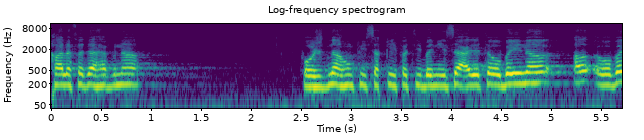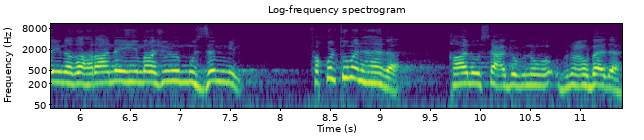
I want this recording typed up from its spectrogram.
قال فذهبنا فوجدناهم في سقيفة بني ساعدة وبين, وبين ظهرانيهم رجل مزمل. فقلت من هذا؟ قالوا سعد بن, بن عبادة.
